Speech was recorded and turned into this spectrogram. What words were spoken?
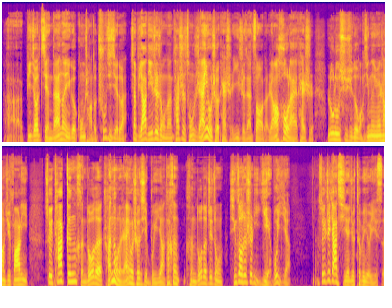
啊比较简单的一个工厂的初级阶段，像比亚迪这种呢，它是从燃油车开始一直在造的，然后后来开始陆陆续续的往新能源上去发力，所以它跟很多的传统的燃油车企不一样，它很很多的这种新造车势力也不一样，所以这家企业就特别有意思。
